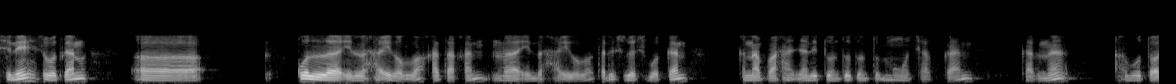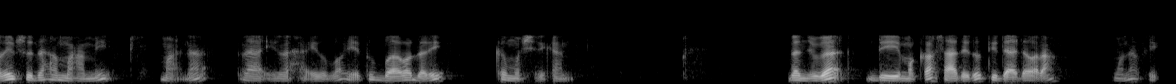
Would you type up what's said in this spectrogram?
Sini sebutkan uh, la ilaha illallah katakan la ilaha illallah. Tadi sudah disebutkan kenapa hanya dituntut untuk mengucapkan? Karena Abu Talib sudah memahami makna la ilaha illallah yaitu bawa dari kemusyrikan. Dan juga di Mekah saat itu tidak ada orang munafik.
